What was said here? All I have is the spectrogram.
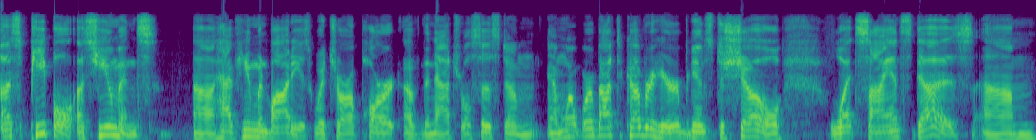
us people, us humans, uh, have human bodies which are a part of the natural system. And what we're about to cover here begins to show what science does. Um,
